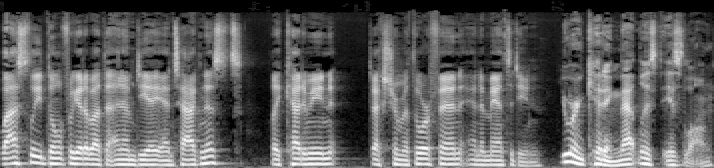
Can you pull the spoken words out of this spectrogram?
Lastly, don't forget about the NMDA antagonists like ketamine, dextromethorphan, and amantadine. You weren't kidding, that list is long.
